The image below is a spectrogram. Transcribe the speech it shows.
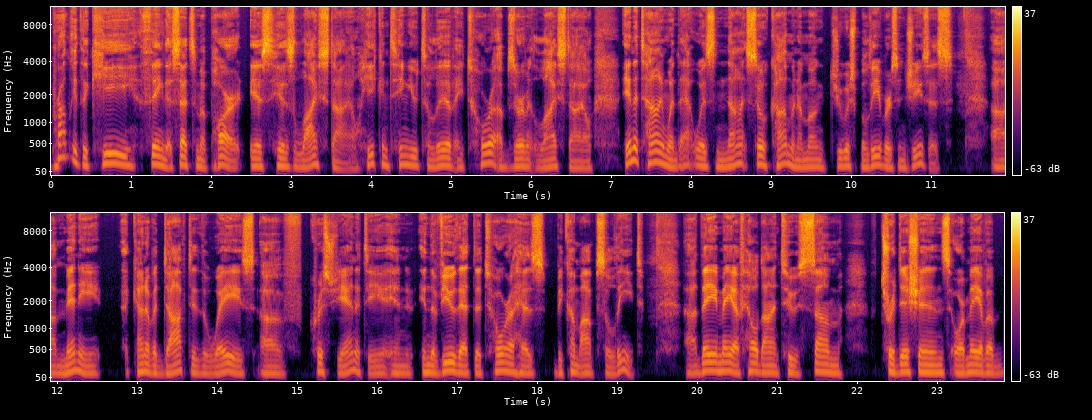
Probably the key thing that sets him apart is his lifestyle. He continued to live a Torah observant lifestyle in a time when that was not so common among Jewish believers in Jesus. Uh, many kind of adopted the ways of Christianity in in the view that the Torah has become obsolete. Uh, they may have held on to some traditions or may have ob-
